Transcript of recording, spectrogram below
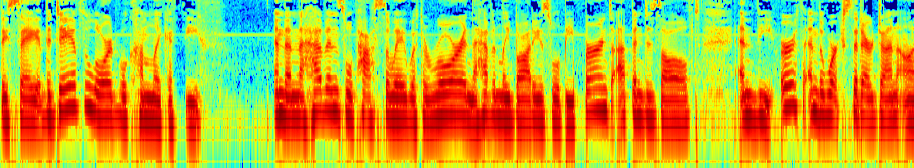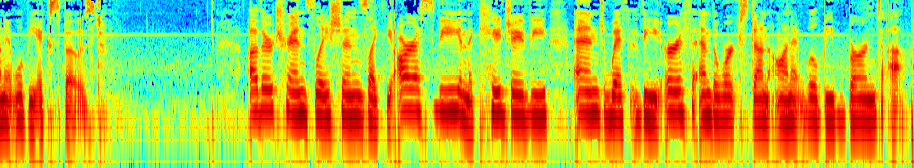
they say, "The day of the Lord will come like a thief." And then the heavens will pass away with a roar, and the heavenly bodies will be burned up and dissolved, and the earth and the works that are done on it will be exposed. Other translations, like the RSV and the KJV, end with the earth and the works done on it will be burned up.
